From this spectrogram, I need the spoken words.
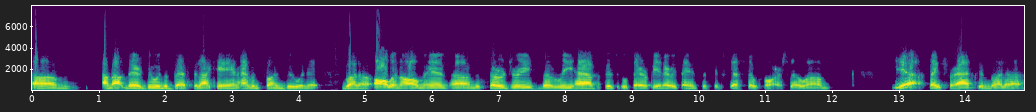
Um, I'm out there doing the best that I can, having fun doing it. But uh, all in all, man, um, the surgery, the rehab, the physical therapy, and everything, it's a success so far. So, um, yeah, thanks for asking. But uh,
